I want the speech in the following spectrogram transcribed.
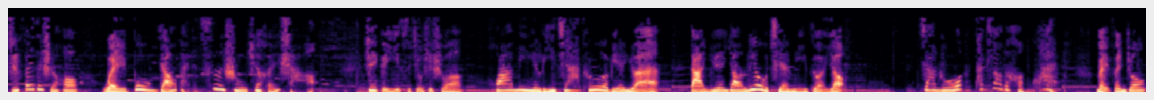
直飞的时候尾部摇摆的次数却很少。这个意思就是说，花蜜离家特别远，大约要六千米左右。假如它跳得很快。每分钟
